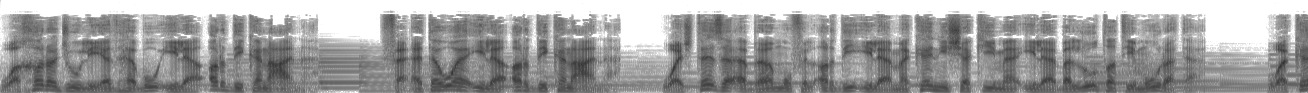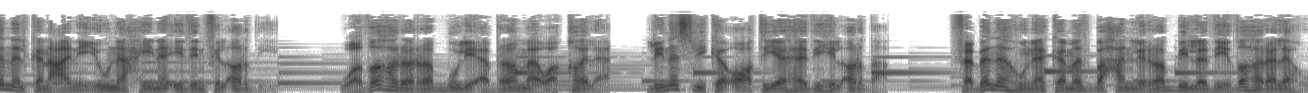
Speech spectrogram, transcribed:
وخرجوا ليذهبوا إلى أرض كنعان. فأتوا إلى أرض كنعان واجتاز أبرام في الأرض إلى مكان شكيم إلى بلوطة مورة. وكان الكنعانيون حينئذ في الأرض. وظهر الرب لأبرام وقال لنسلك أعطي هذه الأرض. فبنى هناك مذبحا للرب الذي ظهر له.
